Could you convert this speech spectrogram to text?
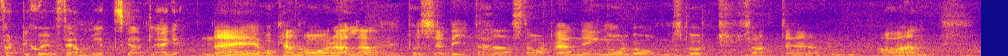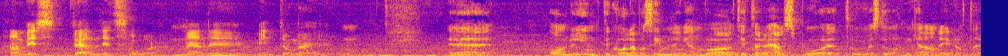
47-5 i ett skarpt läge. Nej, och han har alla pusselbitarna. Startvändning, målgång, spurt. Så att, eh, ja, han, han blir väldigt svår, mm. men eh, inte omöjlig. Mm. Eh, om du inte kollar på simningen, vad tittar du helst på ett OS då? Vilka andra idrotter?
